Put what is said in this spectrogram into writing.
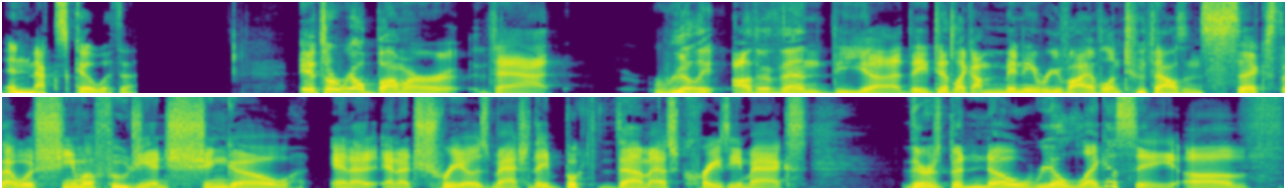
in Mexico with it. It's a real bummer that really other than the uh, they did like a mini revival in 2006 that was Shima Fuji and Shingo in a in a trios match and they booked them as Crazy Max there's been no real legacy of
